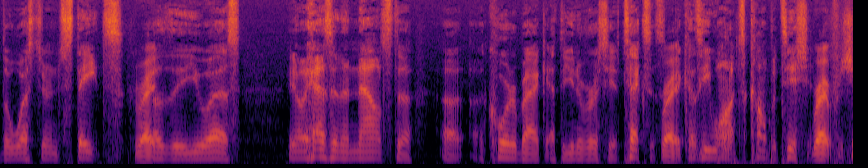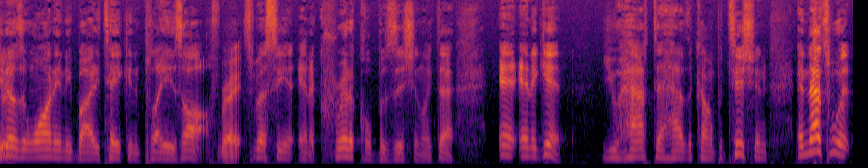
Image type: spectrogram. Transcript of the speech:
the western states Right. of the U.S., you know, he hasn't announced a, a, a quarterback at the University of Texas Right. because he wants competition. Right, for sure. He doesn't want anybody taking plays off, Right. Especially in, in a critical position like that. And, and again, you have to have the competition, and that's what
